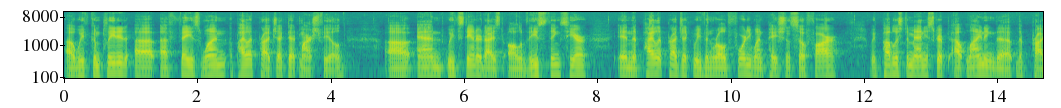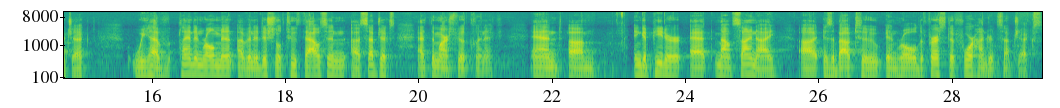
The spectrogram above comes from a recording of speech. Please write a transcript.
Uh, we've completed a, a phase one a pilot project at Marshfield, uh, and we've standardized all of these things here. In the pilot project, we've enrolled 41 patients so far. We've published a manuscript outlining the, the project. We have planned enrollment of an additional 2,000 uh, subjects at the Marshfield Clinic. And um, Inga Peter at Mount Sinai uh, is about to enroll the first of 400 subjects.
